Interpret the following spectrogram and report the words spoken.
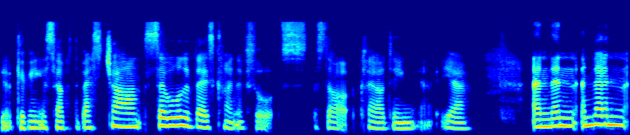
You're giving yourself the best chance. So all of those kind of thoughts start clouding. Yeah. And then, and then,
